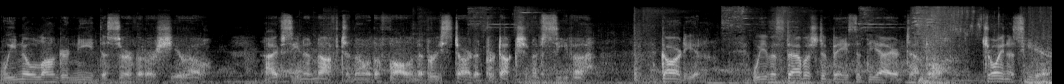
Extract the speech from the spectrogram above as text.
We no longer need the servitor, Shiro. I've seen enough to know the Fallen have restarted production of SIVA. Guardian, we've established a base at the Iron Temple. Join us here.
